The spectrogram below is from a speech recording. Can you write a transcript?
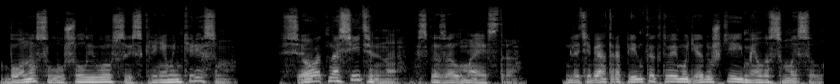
Бона слушал его с искренним интересом. «Все относительно», — сказал маэстро. «Для тебя тропинка к твоему дедушке имела смысл.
